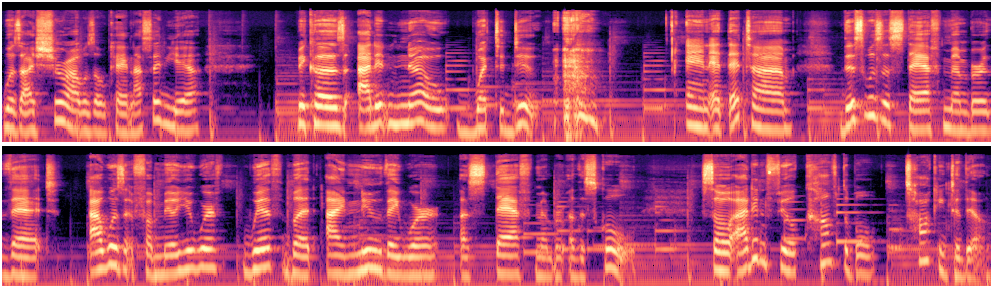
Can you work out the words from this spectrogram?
Was I sure I was okay? And I said, Yeah, because I didn't know what to do. and at that time, this was a staff member that I wasn't familiar with, with, but I knew they were a staff member of the school. So I didn't feel comfortable talking to them.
